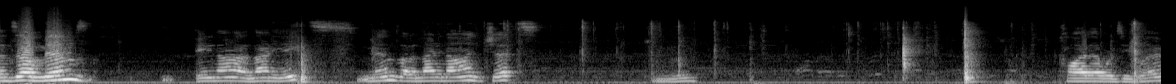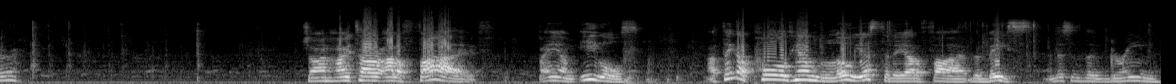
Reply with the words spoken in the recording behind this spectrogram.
Denzel Mims, 89 out of 98. Mims out of 99. Jets. Clyde Edwards Helaire. John Hightower out of 5. Bam. Eagles. I think I pulled him low yesterday out of 5. The base. And this is the green.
